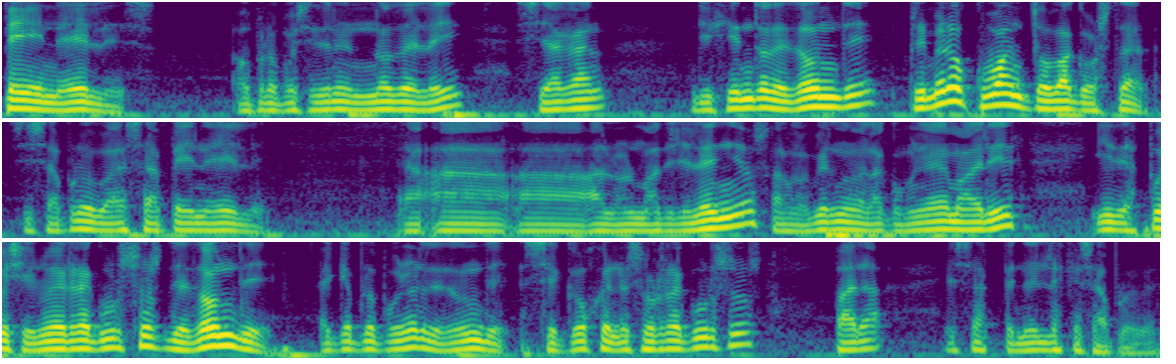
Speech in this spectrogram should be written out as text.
PNLs o proposiciones no de ley se hagan diciendo de dónde, primero cuánto va a costar si se aprueba esa PNL a, los madrileños, al gobierno de la Comunidad de Madrid, y después, si no hay recursos, de dónde hay que proponer, de dónde se cogen esos recursos para esas peneles que se aprueben.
